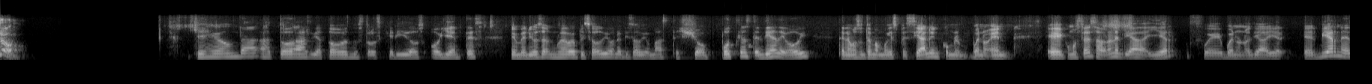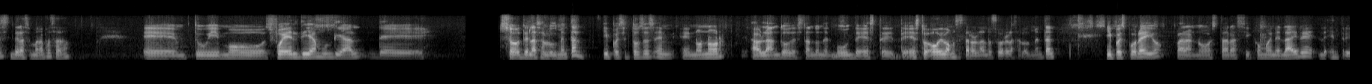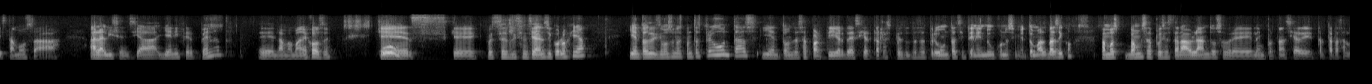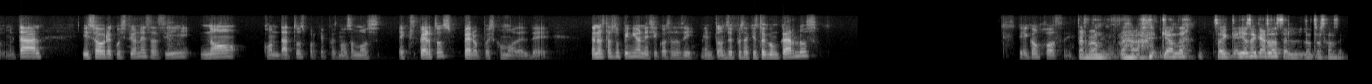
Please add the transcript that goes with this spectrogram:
Show. ¿Qué onda a todas y a todos nuestros queridos oyentes? Bienvenidos a un nuevo episodio, un episodio más de Show Podcast. El día de hoy tenemos un tema muy especial. En, bueno, en, eh, como ustedes sabrán, el día de ayer fue, bueno, no el día de ayer, el viernes de la semana pasada, eh, tuvimos, fue el Día Mundial de, de la Salud Mental. Y pues entonces, en, en honor hablando, de estando en el mood de, este, de esto. Hoy vamos a estar hablando sobre la salud mental. Y pues por ello, para no estar así como en el aire, entrevistamos a, a la licenciada Jennifer Pennant, eh, la mamá de José, que, uh. es, que pues es licenciada en psicología. Y entonces le hicimos unas cuantas preguntas y entonces a partir de ciertas respuestas de esas preguntas y teniendo un conocimiento más básico, vamos, vamos a pues estar hablando sobre la importancia de tratar la salud mental y sobre cuestiones así, no con datos porque pues no somos expertos, pero pues como desde de nuestras opiniones y cosas así. Entonces pues aquí estoy con Carlos y con José. Perdón, ¿qué onda? Soy, yo soy Carlos, el otro es José.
